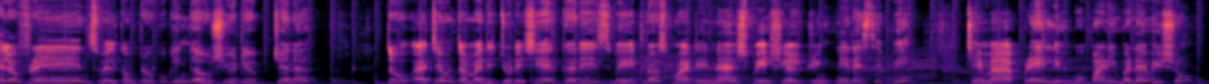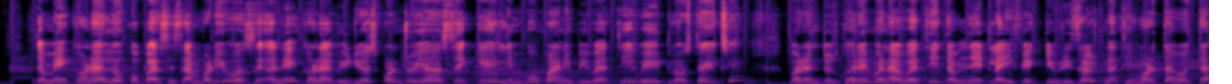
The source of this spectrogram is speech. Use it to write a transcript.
Hello friends welcome to cooking house YouTube channel તો આજે હું તમારી જોડે શેર કરીશ વેઇટ લોસ માટેના સ્પેશિયલ ડ્રિંકની રેસીપી જેમાં આપણે લીંબુ પાણી બનાવીશું. તમે ઘણા લોકો પાસે સાંભળ્યું હશે અને ઘણા વિડીયોઝ પણ જોયા હશે કે લીંબુ પાણી પીવાથી વેઇટ લોસ થાય છે. પરંતુ ઘરે બનાવવાથી તમને એટલા ઇફેક્ટિવ રિઝલ્ટ નથી મળતા હોતા.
